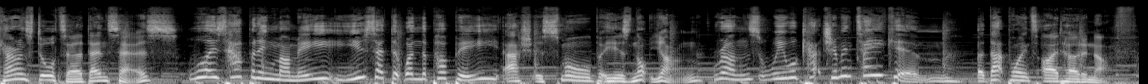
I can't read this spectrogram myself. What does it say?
Karen's daughter then says, What is happening, mummy? You said that when the puppy, Ash is small but he is not young, runs, we will catch him and take him. At that point, I'd heard enough.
